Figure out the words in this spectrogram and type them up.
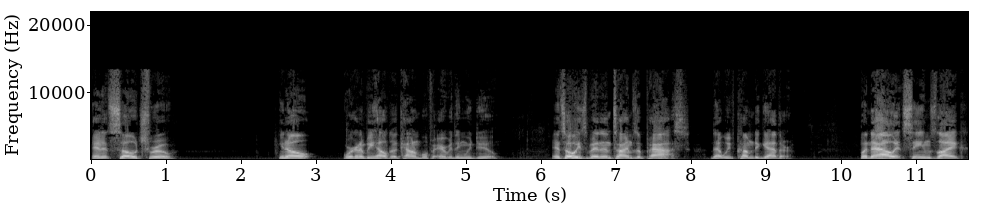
And it's so true. You know, we're going to be held accountable for everything we do. It's always been in times of past that we've come together. But now it seems like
